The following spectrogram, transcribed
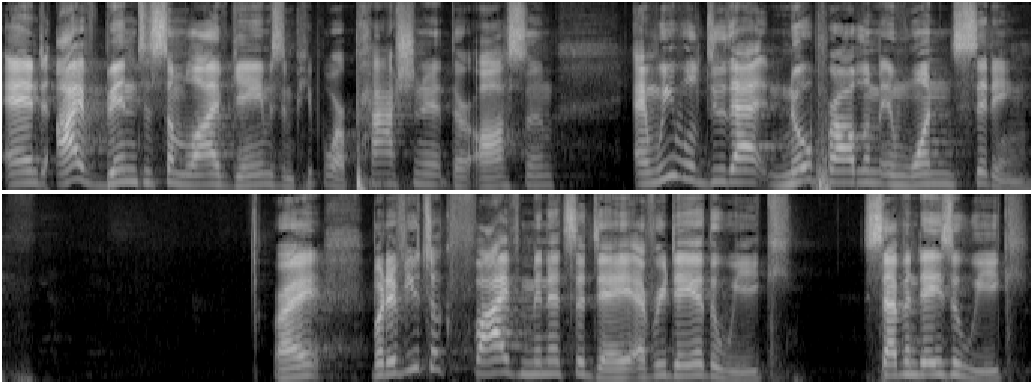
And I've been to some live games and people are passionate, they're awesome. And we will do that no problem in one sitting right? But if you took five minutes a day, every day of the week, seven days a week,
